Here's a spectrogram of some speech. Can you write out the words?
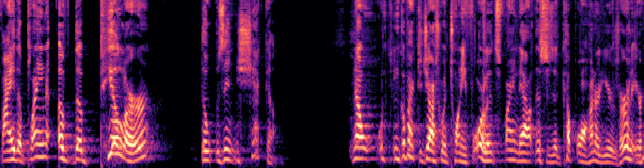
by the plain of the pillar that was in Shechem. Now, go back to Joshua 24. Let's find out. This is a couple hundred years earlier.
